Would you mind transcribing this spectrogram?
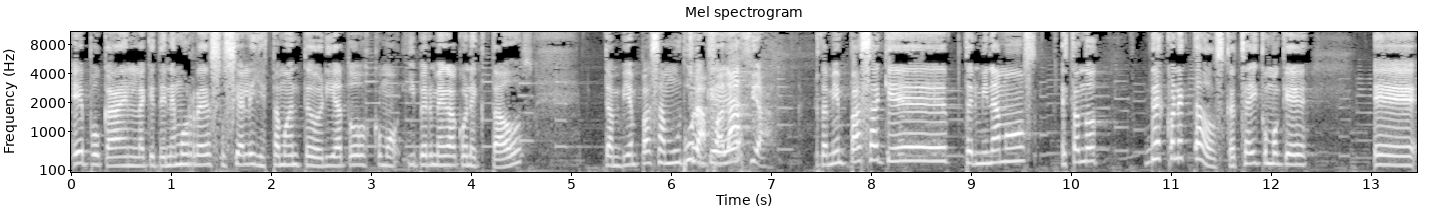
época en la que tenemos redes sociales y estamos en teoría todos como hiper mega conectados, también pasa mucho ¡Pura que... falacia! También pasa que terminamos estando desconectados, ¿cachai? Como que eh,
